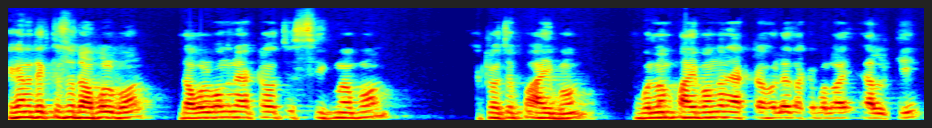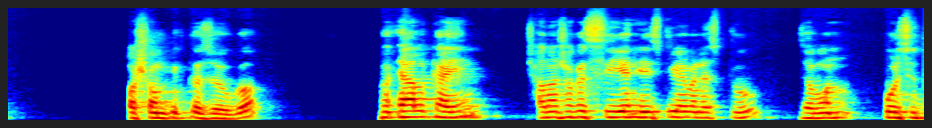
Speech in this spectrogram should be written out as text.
এখানে দেখতেছো ডাবল বন ডাবল বন্ধনে একটা হচ্ছে সিগমা বন একটা হচ্ছে পাই বন বললাম পাই বন্ধন একটা হলে তাকে বলা হয় অ্যালকিন অসম্পৃক্ত যৌগ। অ্যালকাইন সাধারণ সংখ্যা C N H two N minus two যেমন পরিচিত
